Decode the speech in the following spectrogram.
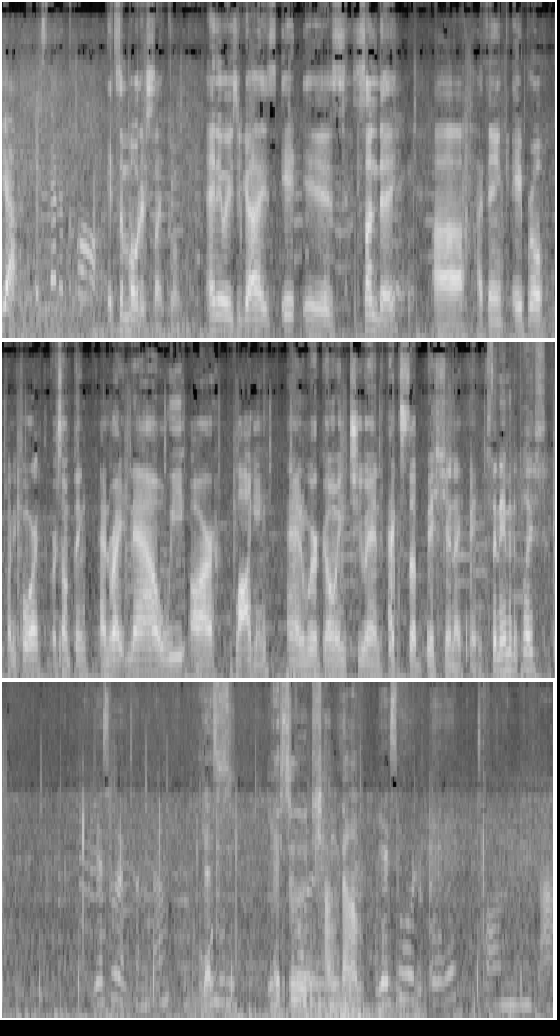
Yeah, It's not a car. it's a motorcycle. Anyways, you guys, it is Sunday. Uh, I think April 24th or something. And right now we are vlogging and we're going to an exhibition, I think. What's the name of the place? 예술의 전당. Yes. 예술 장담. 예술의 전당.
